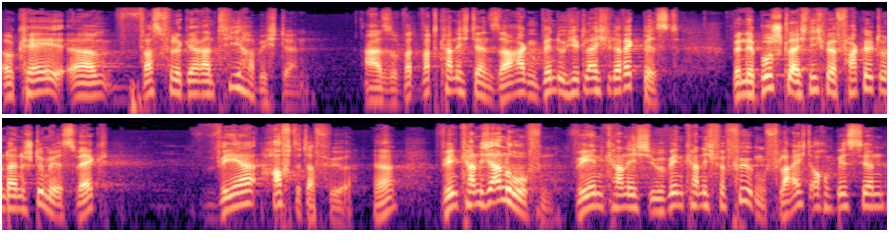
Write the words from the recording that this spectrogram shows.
okay, äh, was für eine Garantie habe ich denn? Also, was kann ich denn sagen, wenn du hier gleich wieder weg bist? Wenn der Busch gleich nicht mehr fackelt und deine Stimme ist weg, wer haftet dafür? Ja? Wen kann ich anrufen? Wen kann ich, über wen kann ich verfügen? Vielleicht auch ein bisschen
